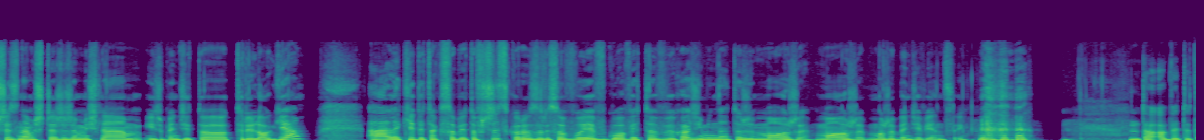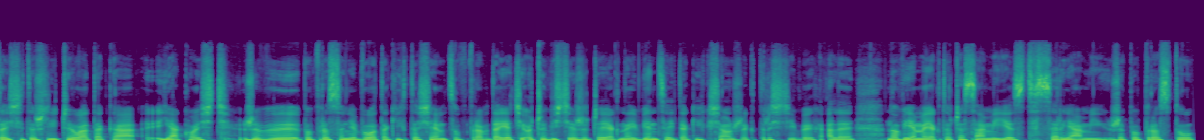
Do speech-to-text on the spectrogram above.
przyznam szczerze, że myślałam, iż będzie to trylogia, ale kiedy tak sobie to wszystko rozrysowuję w głowie, to wychodzi mi na to, że może, może, może będzie więcej. No to oby tutaj się też liczyła taka jakość, żeby po prostu nie było takich tasiemców, prawda? Ja ci oczywiście życzę jak najwięcej takich książek treściwych, ale no wiemy, jak to czasami jest z seriami, że po prostu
